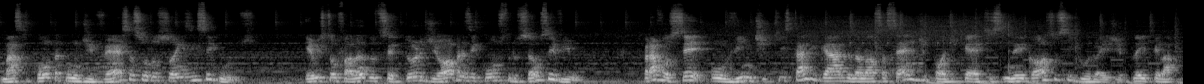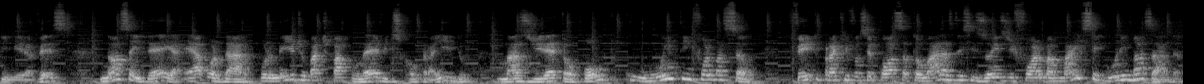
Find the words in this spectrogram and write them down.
mas que conta com diversas soluções em seguros. Eu estou falando do setor de obras e construção civil. Para você, ouvinte, que está ligado na nossa série de podcasts Negócio Seguro IG Play pela primeira vez, nossa ideia é abordar, por meio de um bate-papo leve e descontraído, mas direto ao ponto, com muita informação, feito para que você possa tomar as decisões de forma mais segura e embasada.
